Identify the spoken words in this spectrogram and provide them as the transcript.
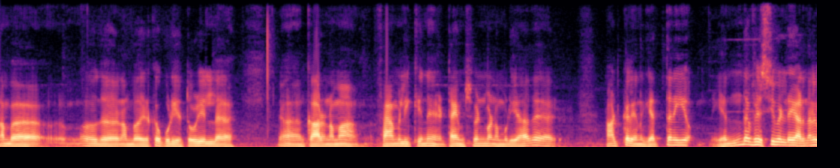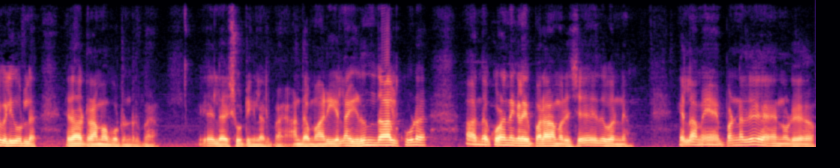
நம்ம இது நம்ம இருக்கக்கூடிய தொழிலில் காரணமாக ஃபேமிலிக்குன்னு டைம் ஸ்பெண்ட் பண்ண முடியாத நாட்கள் எனக்கு எத்தனையோ. எந்த ஃபெஸ்டிவல் டேயாக இருந்தாலும் வெளியூரில் ஏதாவது ட்ராமா போட்டுருப்பேன் இல்லை ஷூட்டிங்கில் இருப்பேன். அந்த மாதிரி எல்லாம் இருந்தால் கூட அந்த குழந்தைகளை பராமரித்து இது பண்ணு. எல்லாமே பண்ணது என்னுடைய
